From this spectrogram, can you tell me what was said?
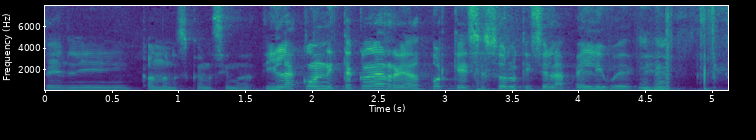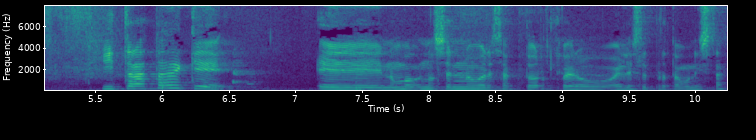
Peli. Cuando nos conocimos. Y la conecté con la realidad porque es eso lo que dice la peli, güey. Ujú. Y trata de que. eh, no, sé el nombre de ese actor, pero él es el protagonista.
